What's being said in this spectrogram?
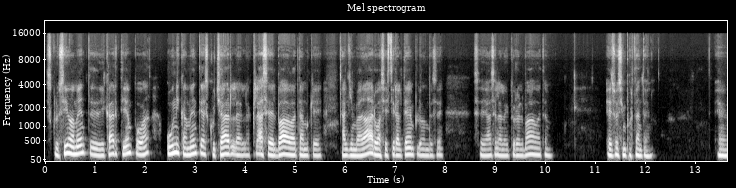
exclusivamente dedicar tiempo a únicamente a escuchar la, clase del Bhagavatam que alguien va a dar o asistir al templo donde se, hace la lectura del Bhagavatam. Eso es importante. Eh,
